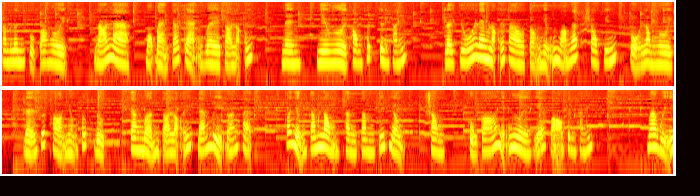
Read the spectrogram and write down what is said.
tâm linh của con người. Nó là một bản cáo trạng về tội lỗi, nên nhiều người không thích kinh thánh. Lời Chúa len lỏi vào tận những ngõ ngách sâu kín của lòng người để giúp họ nhận thức được căn bệnh tội lỗi đáng bị đoán phạt. Có những tấm lòng thành tâm tiếp nhận, song cũng có những người ghét bỏ kinh thánh. Ma quỷ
